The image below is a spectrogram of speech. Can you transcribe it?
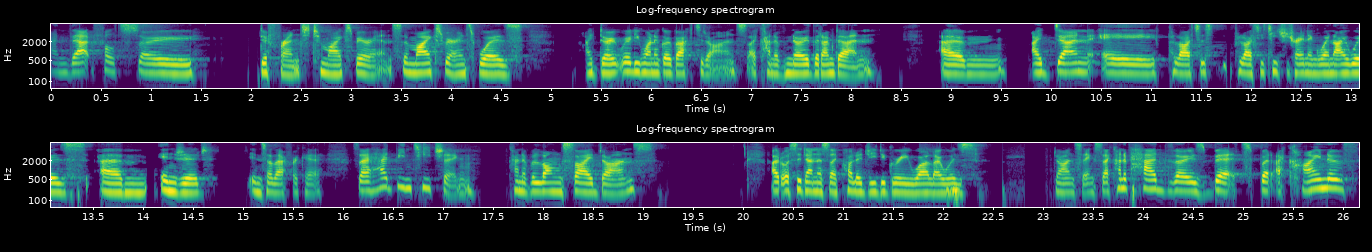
And that felt so different to my experience. So my experience was I don't really want to go back to dance. I kind of know that I'm done. Um, I'd done a Pilates, Pilates teacher training when I was um, injured in South Africa. So I had been teaching kind of alongside dance. I'd also done a psychology degree while I was dancing. So I kind of had those bits, but I kind of,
